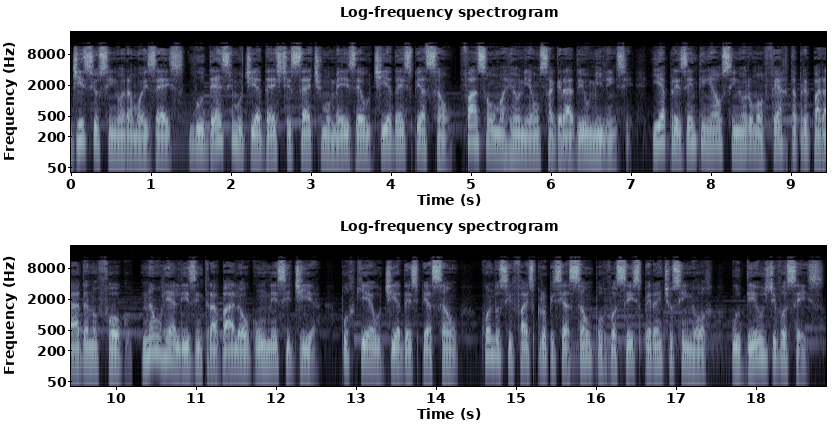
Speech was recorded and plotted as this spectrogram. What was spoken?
Disse o Senhor a Moisés: O décimo dia deste sétimo mês é o dia da expiação. Façam uma reunião sagrada e humilhem-se, e apresentem ao Senhor uma oferta preparada no fogo. Não realizem trabalho algum nesse dia, porque é o dia da expiação, quando se faz propiciação por vocês perante o Senhor, o Deus de vocês.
